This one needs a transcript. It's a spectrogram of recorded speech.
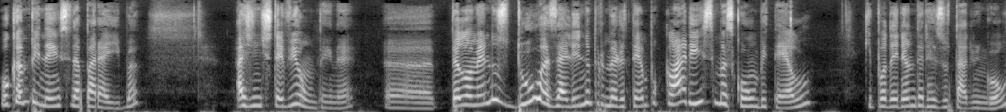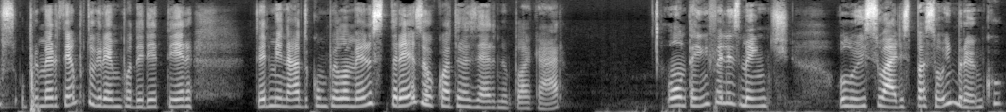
o Campinense da Paraíba. A gente teve ontem, né? Uh, pelo menos duas ali no primeiro tempo, claríssimas com o Bitelo, que poderiam ter resultado em gols. O primeiro tempo do Grêmio poderia ter terminado com pelo menos 3 ou 4 a 0 no placar. Ontem, infelizmente, o Luiz Soares passou em branco.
